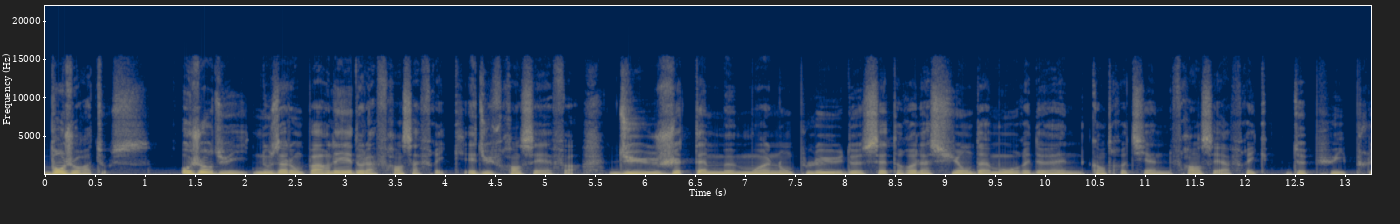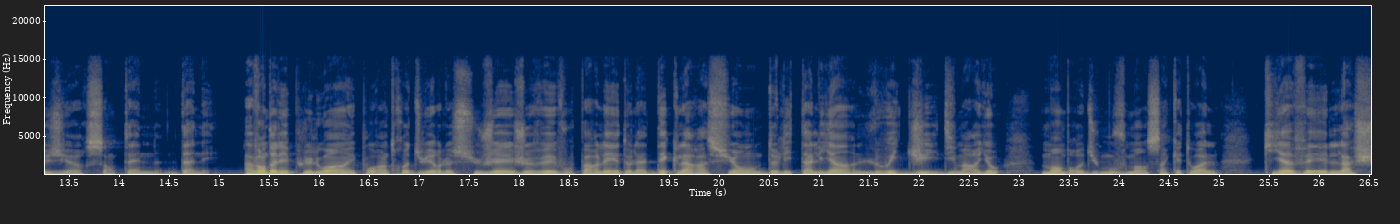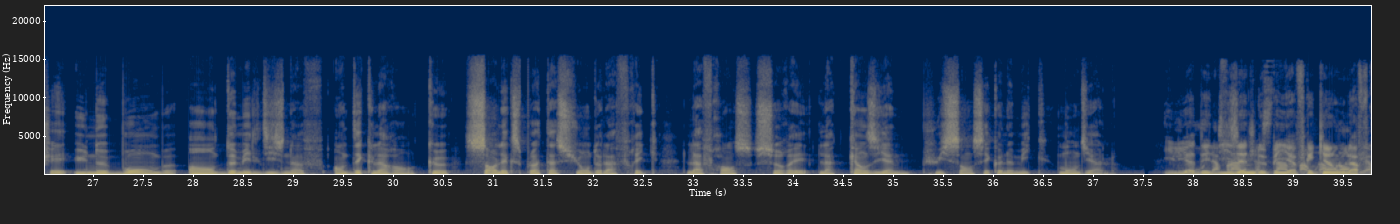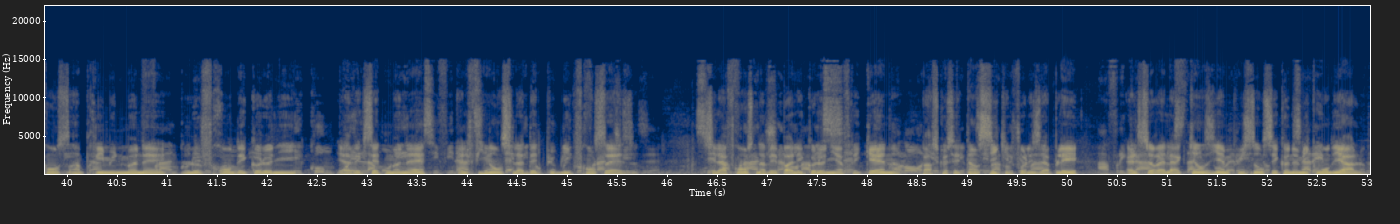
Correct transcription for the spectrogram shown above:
Bonjour à tous. Aujourd'hui, nous allons parler de la France-Afrique et du franc CFA, du je t'aime moi non plus, de cette relation d'amour et de haine qu'entretiennent France et Afrique depuis plusieurs centaines d'années. Avant d'aller plus loin et pour introduire le sujet, je vais vous parler de la déclaration de l'italien Luigi Di Mario, membre du mouvement 5 étoiles, qui avait lâché une bombe en 2019 en déclarant que sans l'exploitation de l'Afrique, la France serait la 15e puissance économique mondiale. Il y a des dizaines de pays africains où la France imprime une monnaie, le franc des colonies, et avec cette monnaie, elle finance la dette publique française. Si la France n'avait pas les colonies africaines, parce que c'est ainsi qu'il faut les appeler, elle serait la 15e puissance économique mondiale.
